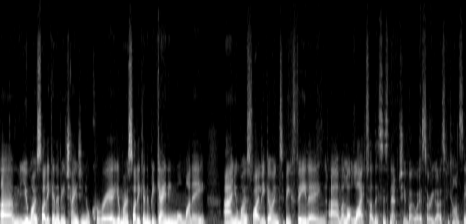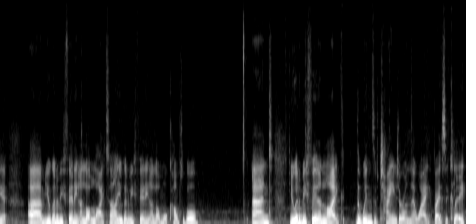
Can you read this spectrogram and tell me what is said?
Um, you're most likely going to be changing your career, you're most likely going to be gaining more money, and you're most likely going to be feeling um, a lot lighter. This is Neptune, by the way, sorry guys if you can't see it. Um, you're going to be feeling a lot lighter, you're going to be feeling a lot more comfortable, and you're going to be feeling like the winds of change are on their way, basically.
